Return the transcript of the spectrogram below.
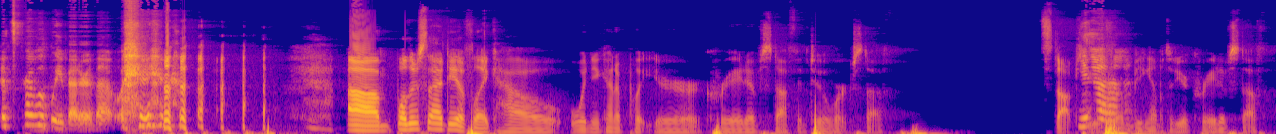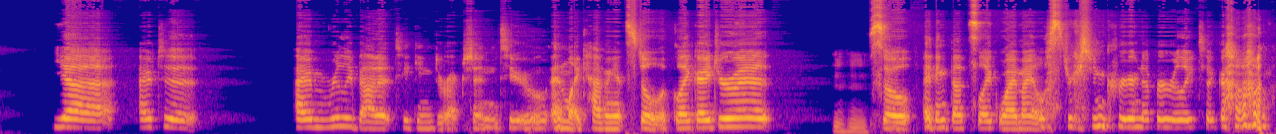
it's probably better that way. um, well, there's the idea of like how when you kind of put your creative stuff into a work stuff, stops yeah. you from being able to do your creative stuff. Yeah, I have to. I'm really bad at taking direction too, and like having it still look like I drew it. Mm-hmm. So I think that's like why my illustration career never really took off.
